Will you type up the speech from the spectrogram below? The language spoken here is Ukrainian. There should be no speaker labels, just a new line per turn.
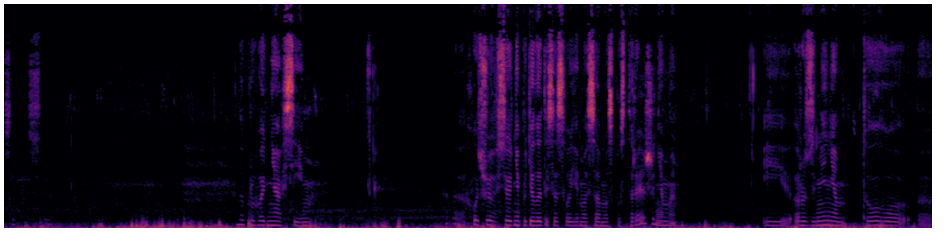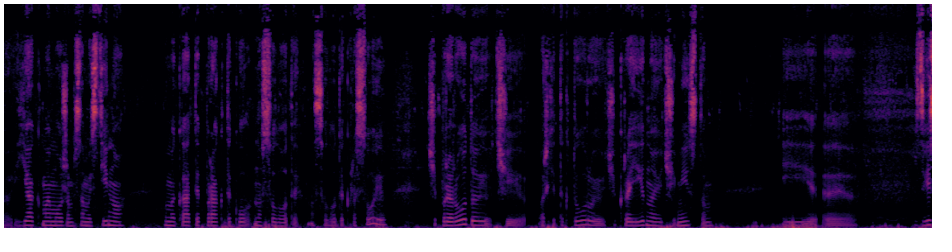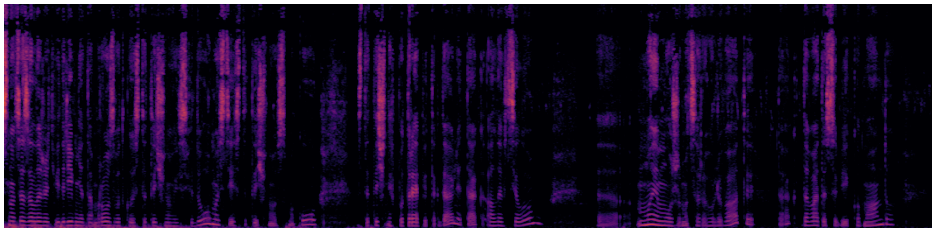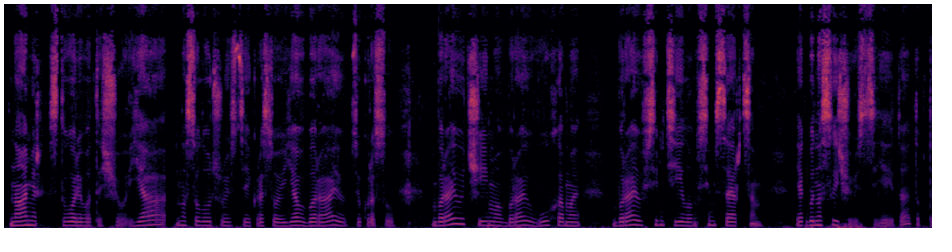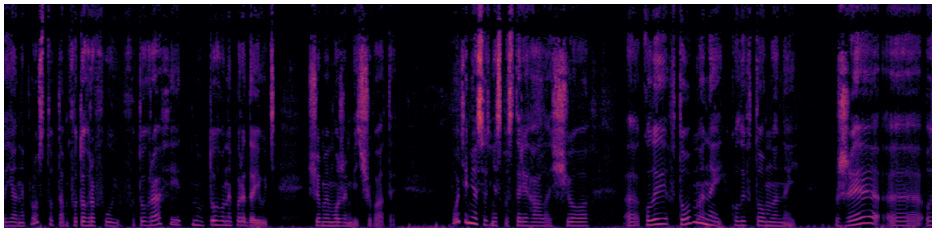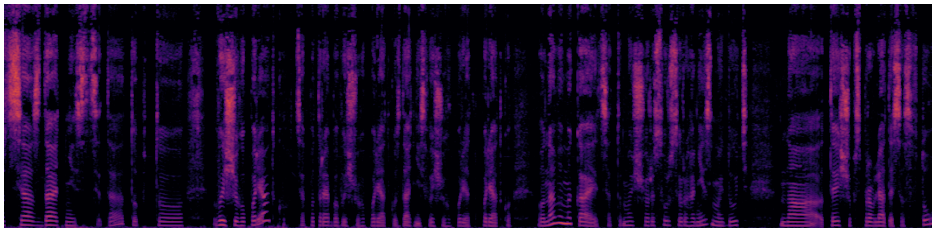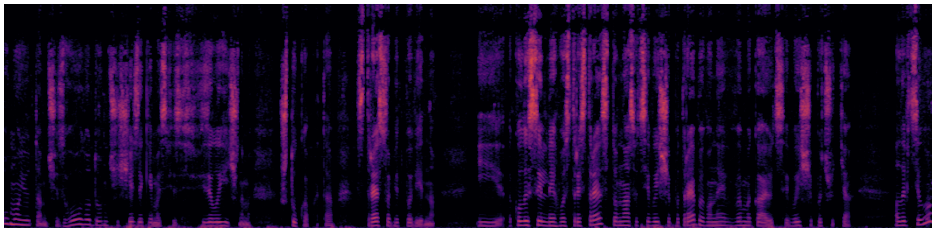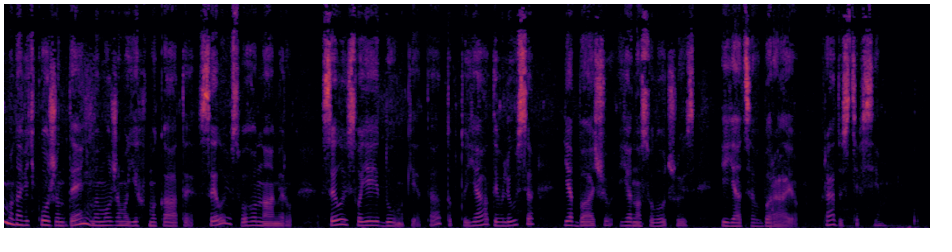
Записую. Доброго дня всім. Хочу сьогодні поділитися своїми самоспостереженнями і розумінням того, е, як ми можемо самостійно вмикати практику насолоди, насолоди красою, чи природою, чи архітектурою, чи країною, чи містом. І е, Звісно, це залежить від рівня там розвитку естетичної свідомості, естетичного смаку, естетичних потреб і так далі. Так? Але в цілому е, ми можемо це регулювати, так? давати собі команду, намір створювати, що я насолоджуюсь цією красою, я вбираю цю красу, вбираю очима, вбираю вухами, вбираю всім тілом, всім серцем якби насичуюсь цією. Да? Тобто я не просто там фотографую. Фотографії ну, того не передають, що ми можемо відчувати. Потім я сьогодні спостерігала, що е, коли втомлений, коли втомлений, вже е, оця здатність, да, тобто вищого порядку, це потреба вищого порядку, здатність вищого порядку, вона вимикається, тому що ресурси організму йдуть на те, щоб справлятися з втомою, там, чи з голодом, чи ще з якимись фізіологічними штуками, там, стресом відповідно. І коли сильний гострий стрес, то в нас оці вищі потреби вони вимикаються, і вищі почуття. Але в цілому, навіть кожен день ми можемо їх вмикати силою свого наміру, силою своєї думки. Та? Тобто я дивлюся, я бачу, я насолоджуюсь і я це вбираю. Радості всім!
